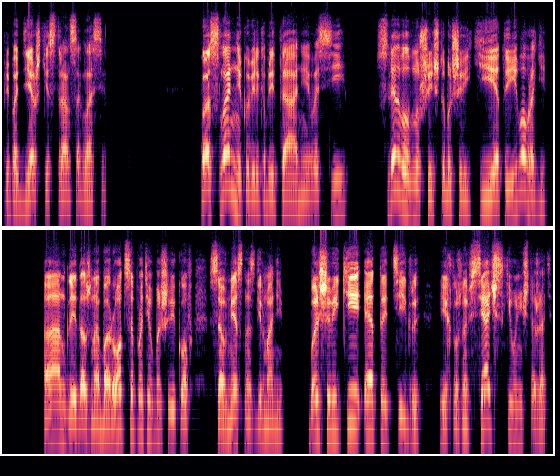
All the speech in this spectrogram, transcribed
при поддержке стран согласия. Посланнику Великобритании в России следовало внушить, что большевики — это его враги. Англия должна бороться против большевиков совместно с Германией. Большевики — это тигры, их нужно всячески уничтожать.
